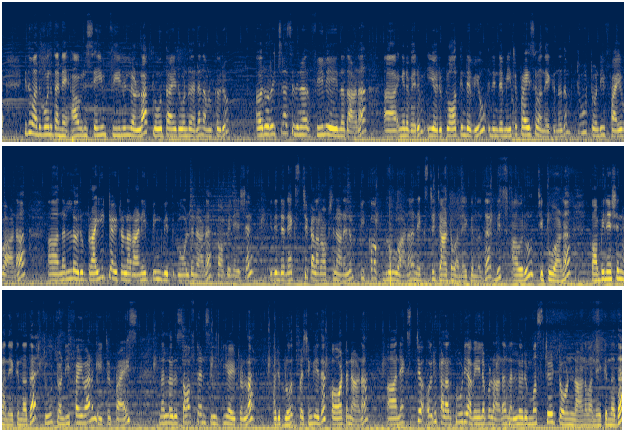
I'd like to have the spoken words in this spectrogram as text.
ഇതും അതുപോലെ തന്നെ ആ ഒരു സെയിം ഫീലിലുള്ള ക്ലോത്ത് ആയതുകൊണ്ട് തന്നെ നമുക്കൊരു ഒരു റിച്ച്നെസ് ഇതിന് ഫീൽ ചെയ്യുന്നതാണ്. ഇങ്ങനെ വരും. ഈ ഒരു ക്ലോത്തിന്റെ വ്യൂ ഇതിന്റെ മീറ്റർ പ്രൈസ് വന്നേക്കുന്നതും ടു ആണ്. നല്ലൊരു ബ്രൈറ്റ് ആയിട്ടുള്ള റണി പിങ്ക് വിത്ത് ഗോൾഡൻ ആണ് കോമ്പിനേഷൻ ഇതിന്റെ നെക്സ്റ്റ് കളർ ഓപ്ഷൻ ആണെങ്കിലും പിക്കോക്ക് ബ്ലൂ ആണ് നെക്സ്റ്റ് ചാർട്ട് വന്നേക്കുന്നത് വിത്ത് ആ ഒരു ചിക്കു ആണ് കോമ്പിനേഷൻ വന്നേക്കുന്നത്. ടു ട്വന്റി ഫൈവ് ആണ് മീറ്റർ പ്രൈസ് നല്ലൊരു സോഫ്റ്റ് ആൻഡ് സിൽക്കി ആയിട്ടുള്ള ഒരു ക്ലോത്ത് പക്ഷെങ്കിൽ ഇത് കോട്ടൺ ആണ്. നെക്സ്റ്റ് ഒരു കളർ കൂടി അവൈലബിൾ ആണ്. നല്ലൊരു മസ്റ്റേർഡ് ടോണിലാണ് വന്നേക്കുന്നത്.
